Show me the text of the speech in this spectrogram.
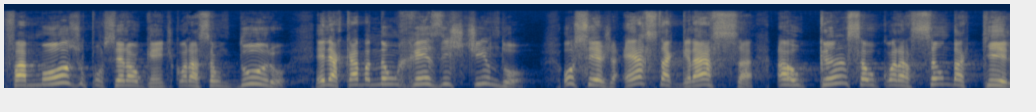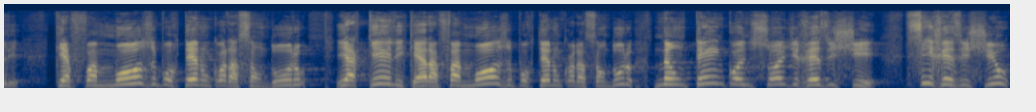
famoso por ser alguém de coração duro, ele acaba não resistindo. Ou seja, esta graça alcança o coração daquele que é famoso por ter um coração duro, e aquele que era famoso por ter um coração duro não tem condições de resistir. Se resistiu,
